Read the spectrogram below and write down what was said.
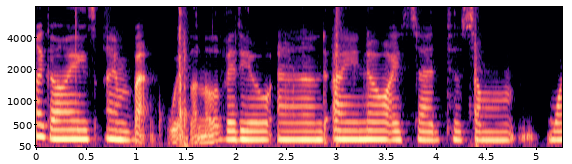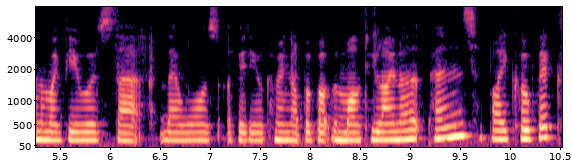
Hi guys, I'm back with another video and I know I said to some one of my viewers that there was a video coming up about the multi-liner pens by Copics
